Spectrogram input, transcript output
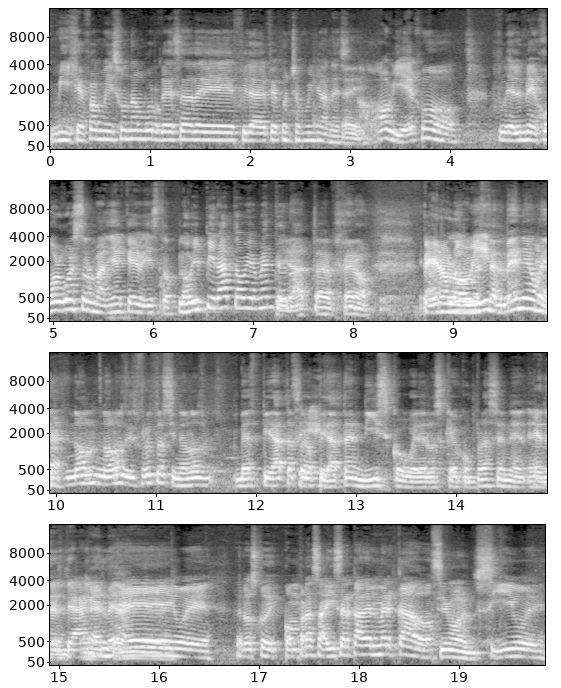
Mi jefa me hizo una hamburguesa de Filadelfia con champiñones. Ey. No, viejo, el mejor WrestleMania que he visto. Lo vi pirata, obviamente. ¿no? Pirata, pero. Pero los lo vi. No, no los disfrutas si no los ves pirata, Sí. pero pirata en disco, güey. De los que compras en, en, En el En- en el Ey, güey. De los que compras ahí cerca del mercado. Simón. Sí, güey.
